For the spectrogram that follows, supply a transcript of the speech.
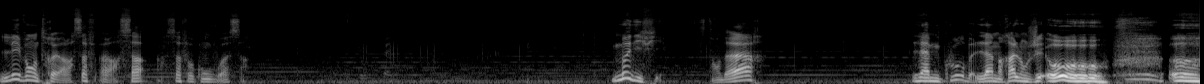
L'éventreur. Alors ça, alors ça, ça faut qu'on voit ça. Modifier. Standard. Lame courbe, lame rallongée. Oh Oh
